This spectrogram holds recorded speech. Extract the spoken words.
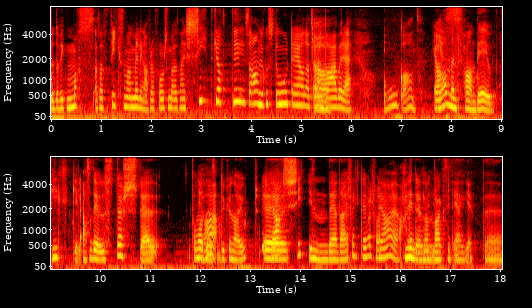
det ut og fikk masse, altså jeg fikk så mange meldinger fra folk som bare sånn her, shit, grattis, jeg aner jo hvor stort det er, og da tror jeg Ja. da er jeg bare, oh god, Ja, yes. men faen, det er jo virkelig Altså, det er jo det største på en måte Ja. du kunne ha gjort eh, Ja, innen det der feltet, i hvert fall. Ja, ja, Mindre enn å lage sitt eget eh,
